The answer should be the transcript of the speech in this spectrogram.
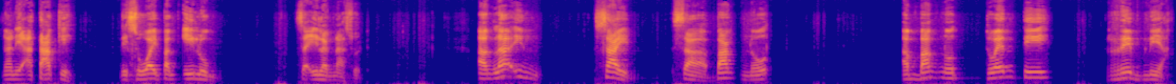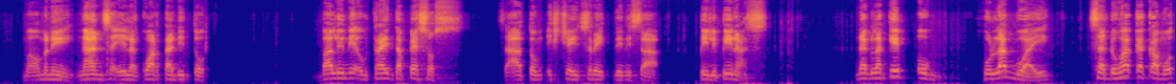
nga niatake ni suway pag-ilog sa ilang nasod. Ang laing side sa banknote, ang banknote 20 rivnia, mao man ngan sa ilang kwarta dito, bali ni og 30 pesos sa atong exchange rate dinhi sa Pilipinas. Naglakip og hulagway sa duha ka kamot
